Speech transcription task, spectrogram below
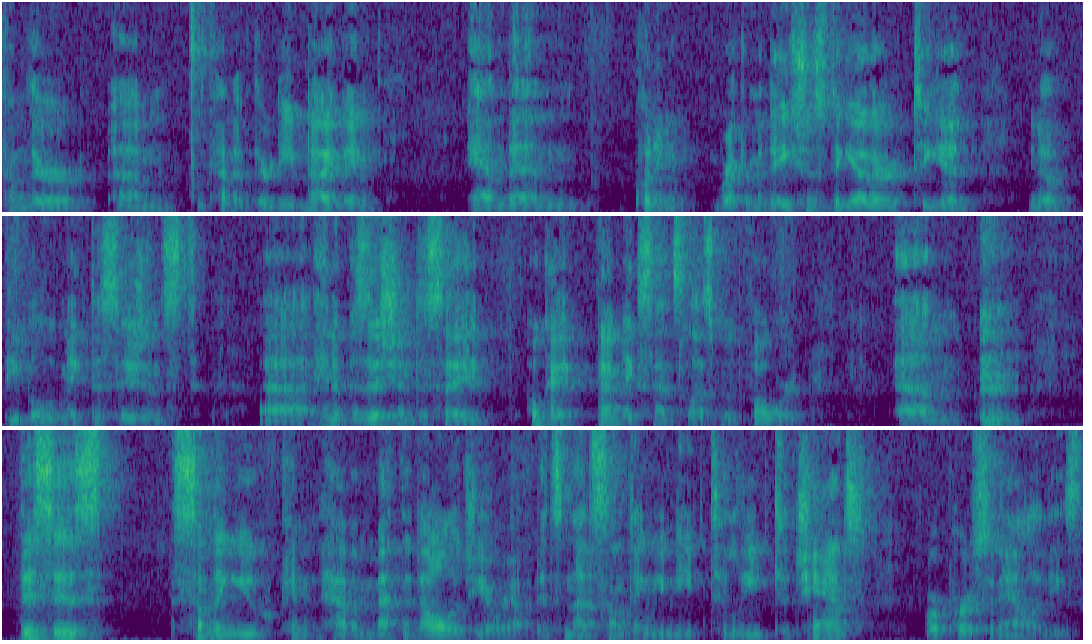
from their um, kind of their deep diving, and then putting recommendations together to get you know people who make decisions uh, in a position to say, okay, that makes sense. Let's move forward. Um, this is something you can have a methodology around. It's not something you need to leave to chance or personalities.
